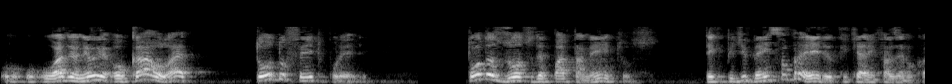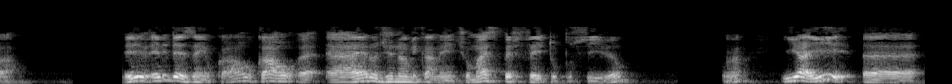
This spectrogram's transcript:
O, o Adrian Newey, o carro lá é todo feito por ele. Todos os outros departamentos têm que pedir bênção para ele o que querem fazer no carro. Ele, ele desenha o carro, o carro é, é aerodinamicamente o mais perfeito possível. Né? E aí é,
